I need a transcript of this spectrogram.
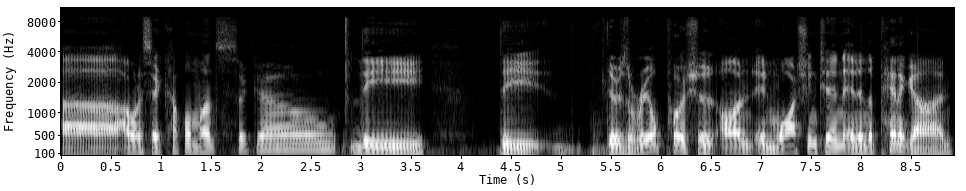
uh, I want to say a couple months ago, the the there was a real push on in Washington and in the Pentagon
